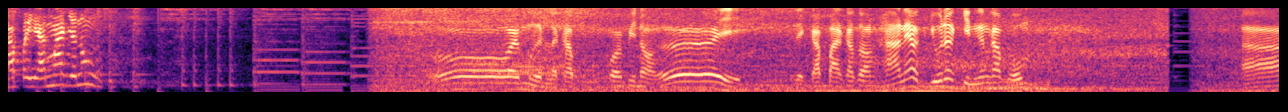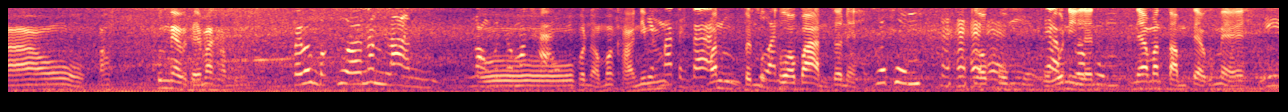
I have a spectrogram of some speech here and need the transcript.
าวไปยาวมาจะน้องโอ้ยหมื่นแล้วครับพ่อแม่พี่น้องเอ้ยเด็กกลับบ้านกลับซองหาแนวอยู่แนวกินกันครับผมเอาเอาคุณแม่ไปใส่มาครับไปเบิ่งบักทัวน้ำลานน้องมันเอามาขายโอ้เพิ่นเอามาขายนี่เก็มันบมาตั้งแต่มันเป็นสวนทั่วบ้านตัวนี่ทั่วภูมิ ตัวคุมโอ้จ้ะนี่แหละทั่วภูมิเนี่ยมันต่ำแซ่บคุณแม่เอ้ยนี่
